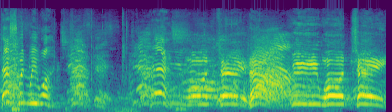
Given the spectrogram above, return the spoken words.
That's what we want. change.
